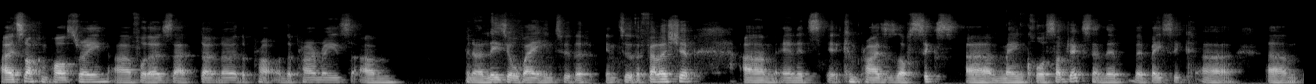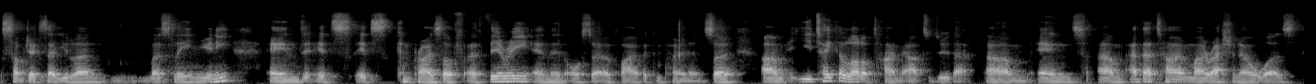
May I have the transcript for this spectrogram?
Uh, it's not compulsory uh, for those that don't know the the primaries. Um, you know, leads your way into the into the fellowship um, and it's it comprises of six uh, main core subjects, and they're, they're basic uh, um, subjects that you learn mostly in uni. And it's it's comprised of a theory and then also a viva component. So um, you take a lot of time out to do that. Um, and um, at that time, my rationale was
